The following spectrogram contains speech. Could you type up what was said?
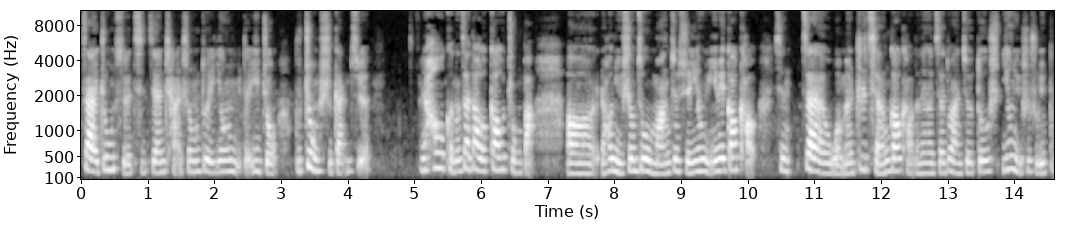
在中学期间产生对英语的一种不重视感觉。然后可能再到了高中吧，呃，然后女生就忙着学英语，因为高考现在我们之前高考的那个阶段就都是英语是属于不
